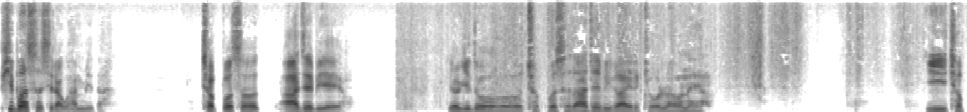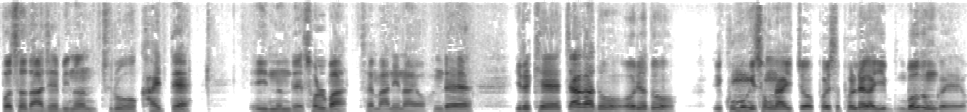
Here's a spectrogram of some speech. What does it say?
피버섯이라고 합니다. 젖버섯 아제비예요. 여기도 젖버섯 아제비가 이렇게 올라오네요. 이 젖버섯 아제비는 주로 갈대 있는데 솔밭에 많이 나요. 근데 이렇게 작아도 어려도 이 구멍이 속 나 있죠. 벌써 벌레가 먹은 거예요.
